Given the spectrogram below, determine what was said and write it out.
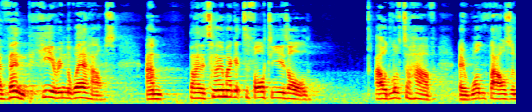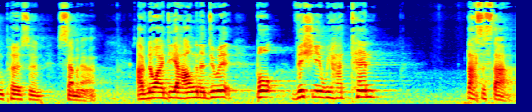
event here in the warehouse. And by the time I get to 40 years old, I would love to have a 1,000 person seminar. I have no idea how I'm going to do it, but this year we had 10. That's a start.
